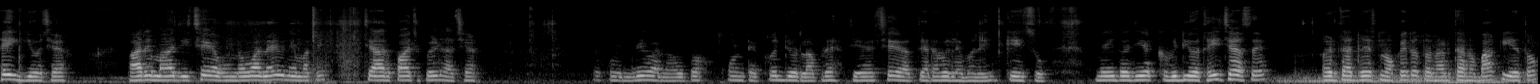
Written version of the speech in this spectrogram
થઈ ગયો છે. ભારેમાં હજી છે, હું નવા લાવીને એમાંથી ચાર પાંચ પડ્યા છે. કોઈ લેવાના હોય તો કોન્ટેક કરજો એટલે આપણે જે છે અત્યારે અવેલેબલ એ કહીશું. મેં તો હજી એક વીડિયો થઈ જશે. અડધા ડ્રેસનો કર્યો હતો ને અડધાનો બાકી હતો.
